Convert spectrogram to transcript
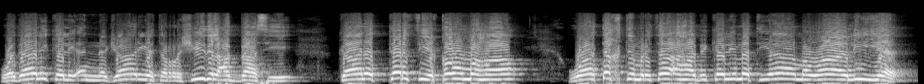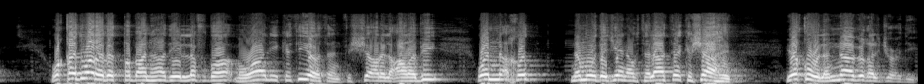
وذلك لأن جارية الرشيد العباسي كانت ترثي قومها وتختم رثاءها بكلمة يا موالية وقد وردت طبعا هذه اللفظة موالي كثيرة في الشعر العربي ولنأخذ نموذجين أو ثلاثة كشاهد. يقول النابغ الجعدي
